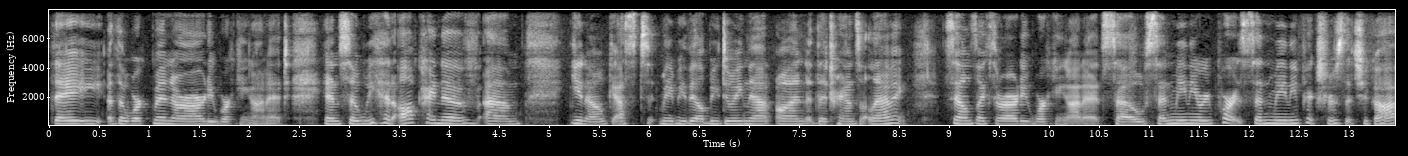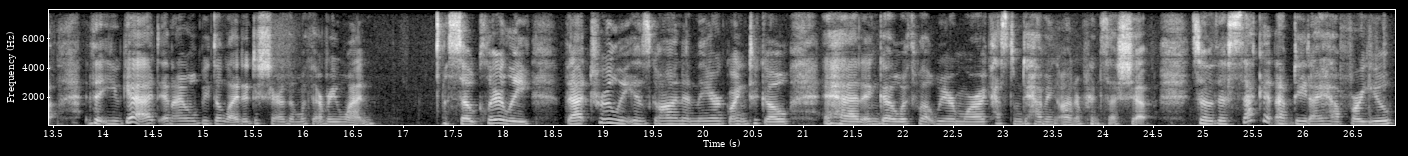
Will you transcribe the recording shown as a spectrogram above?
they the workmen are already working on it. And so we had all kind of um, you know, guessed maybe they'll be doing that on the transatlantic. Sounds like they're already working on it. So send me any reports, send me any pictures that you got, that you get, and I will be delighted to share them with everyone. So clearly, that truly is gone, and they are going to go ahead and go with what we are more accustomed to having on a princess ship. So, the second update I have for you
